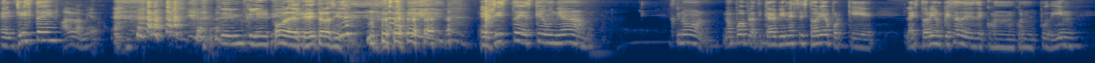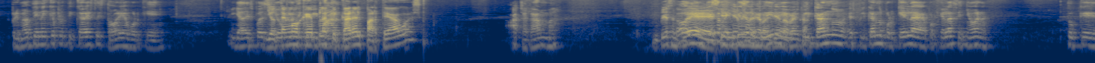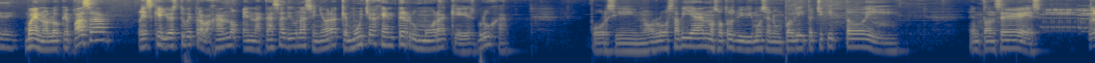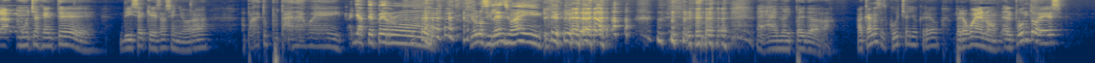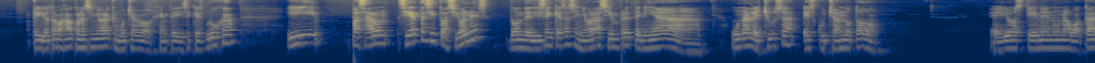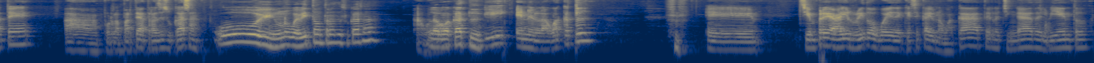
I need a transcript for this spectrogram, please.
El chiste. A la mierda. Pobre del que edita ahora sí. El chiste es que un día. Es que no, no puedo platicar bien esta historia porque la historia empieza desde con, con el pudín. Primero tienen que platicar esta historia porque. y ya después. Yo tengo platico que platicar parte. el parteaguas. Ah, caramba. Empiecen No, pues. empieza, ¿Quién- quién empieza arranca? explicando, explicando por qué la, por qué la señora. Tú que. Bueno, lo que pasa es que yo estuve trabajando en la casa de una señora que mucha gente rumora que es bruja. Por si no lo sabían, nosotros vivimos en un pueblito chiquito y entonces la- mucha gente dice que esa señora apaga tu putada, güey. ¡Cállate, perro! Yo lo silencio ahí. Ah, no hay pedo. Acá no se escucha, yo creo. Pero bueno, el punto es que yo trabajaba con una señora que mucha gente dice que es bruja. Y pasaron ciertas situaciones donde dicen que esa señora siempre tenía una lechuza escuchando todo. Ellos tienen un aguacate ah, por la parte de atrás de su casa. Uy, ¿uno huevito atrás de su casa? Ah, El huevo. aguacate. Y en el aguacatl, eh, siempre hay ruido, güey, de que se cae un aguacate, la chingada, el viento.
